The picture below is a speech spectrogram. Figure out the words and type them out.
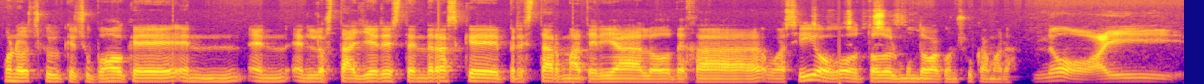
bueno, es que supongo que en, en, los talleres tendrás que prestar material o dejar o así, o, todo el mundo va con su cámara. No, hay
